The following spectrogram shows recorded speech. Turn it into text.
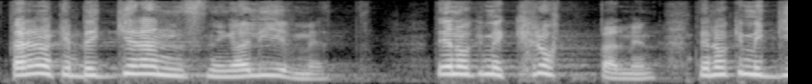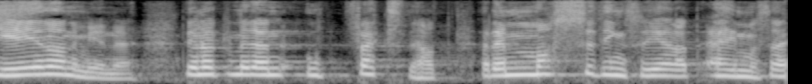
Det er noen begrensninger i livet mitt. Det er noe med kroppen min, det er noe med genene mine, det er noe med den oppveksten jeg har hatt. Det er masse ting som gjør at jeg må, si,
